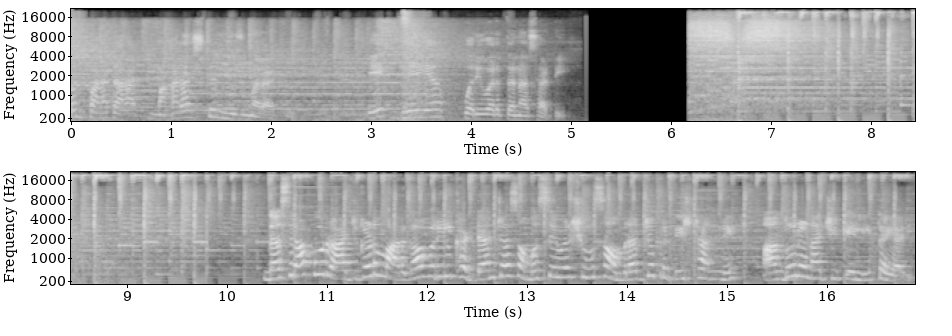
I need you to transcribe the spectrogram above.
आपण पाहत आहात महाराष्ट्र न्यूज मराठी. एक ध्येय परिवर्तनासाठी. नसरापूर राजगड मार्गावरील खड्ड्यांच्या समस्येवर शिवसाम्राज्य प्रतिष्ठानने आंदोलनाची केली तयारी.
